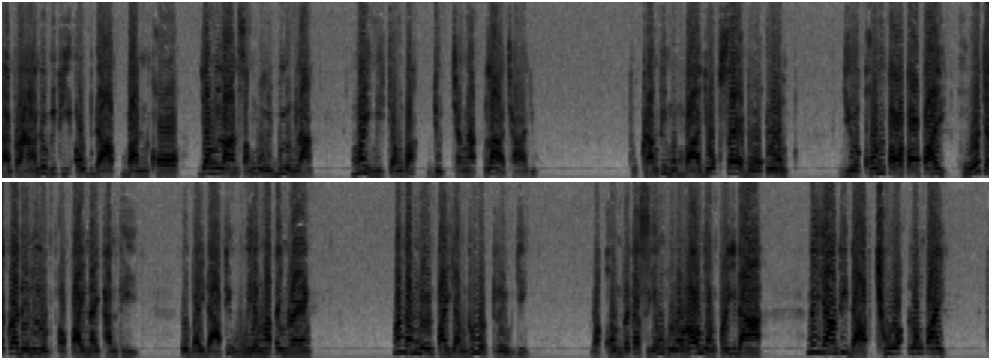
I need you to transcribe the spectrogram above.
การประหารด้วยวิธีเอาดาบบันคอ ยังลานสังเวยเบื้องล่าง ไม่มีจังหวะหยุดชะงักล่าช้าอยู่ ทุกครั้งที่มุมบายกแส้โบกลงเหยื่อคนต่อต่อไป หัวจะกระเด็นหลุดออกไปในทันที ด้วยใบดาบที่เวียงมาเต็มแรง มันดำเนินไปอย่างรวดเร็วยิ่งรักคนไปกระเสียงโห่ร้องอย่างปรีดา ในยามที่ดาบชัวลงไป พ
